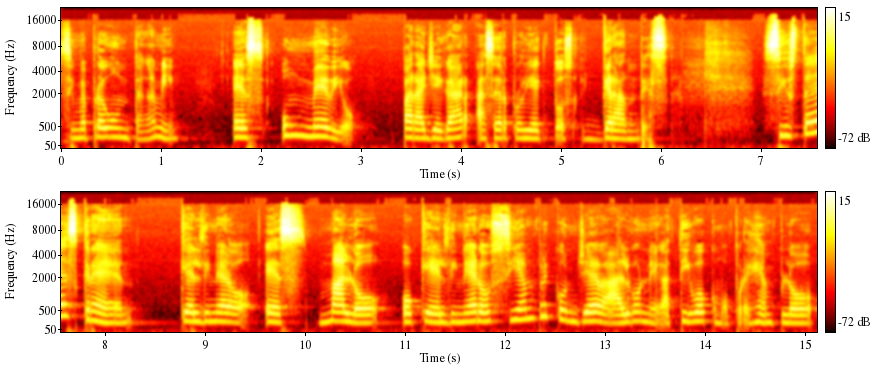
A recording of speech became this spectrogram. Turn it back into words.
si me preguntan a mí, es un medio para llegar a hacer proyectos grandes. Si ustedes creen que el dinero es malo o que el dinero siempre conlleva algo negativo, como por ejemplo,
